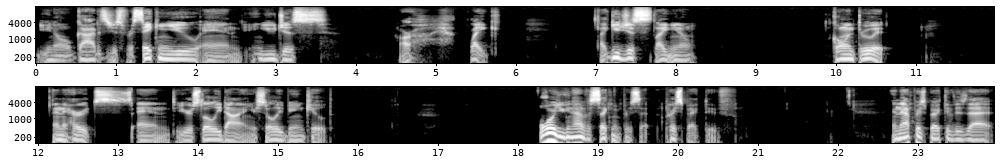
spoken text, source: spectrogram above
you know, God is just forsaking you and you just are like, like you just, like, you know, going through it and it hurts and you're slowly dying, you're slowly being killed. Or you can have a second perspective. And that perspective is that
